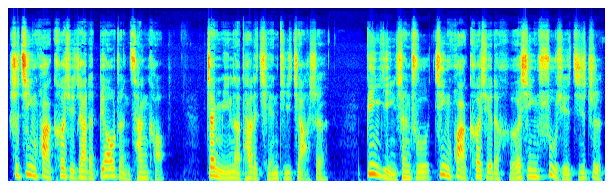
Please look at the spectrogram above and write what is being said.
是进化科学家的标准参考，证明了他的前提假设，并引申出进化科学的核心数学机制，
